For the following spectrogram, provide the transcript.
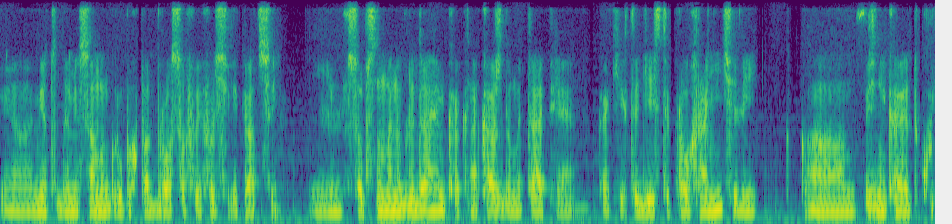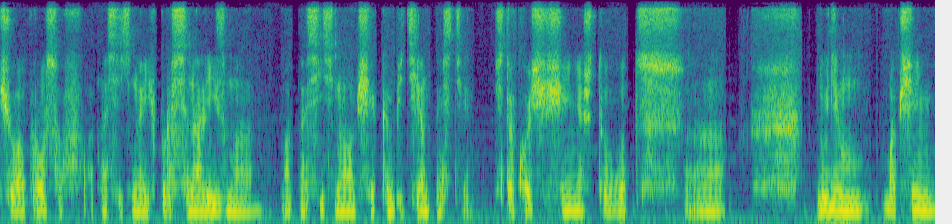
методами самых грубых подбросов и фальсификаций. И, собственно, мы наблюдаем, как на каждом этапе каких-то действий правоохранителей а, возникает куча вопросов относительно их профессионализма, относительно вообще компетентности. То есть такое ощущение, что вот э, людям вообще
